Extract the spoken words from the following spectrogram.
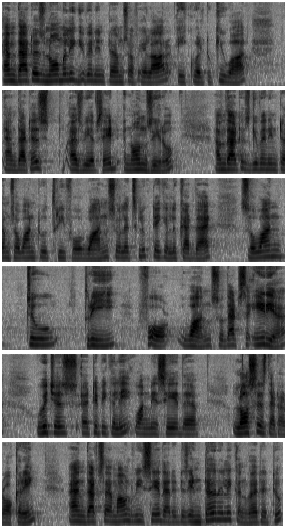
and that is normally given in terms of L r equal to Q r and that is as we have said non-zero and that is given in terms of 1, 2, 3, 4, 1. So, let us look take a look at that. So, 1, 2, 3, 4, 1. So, that is the area which is uh, typically one may say the losses that are occurring and that is the amount we say that it is internally converted to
